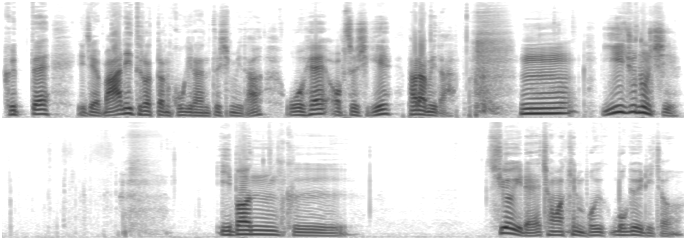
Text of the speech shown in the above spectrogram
그때 이제 많이 들었던 곡이라는 뜻입니다. 오해 없으시기 바랍니다. 음, 이준우 씨. 이번 그 수요일에 정확히는 목, 목요일이죠.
